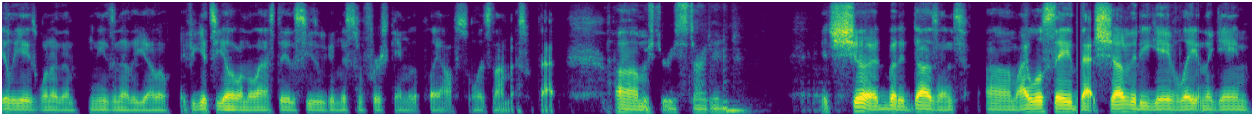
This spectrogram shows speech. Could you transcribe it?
Ilie's one of them. He needs another yellow. If he gets a yellow on the last day of the season, we can miss him first game of the playoffs. So let's not mess with that. Um, Wish to restarted. It should, but it doesn't. Um, I will say that shove that he gave late in the game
